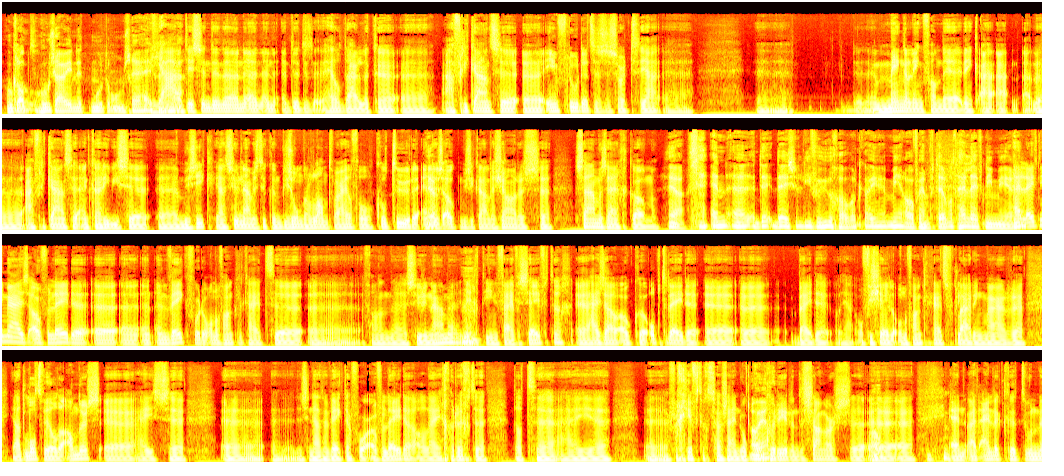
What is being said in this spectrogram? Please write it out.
Hoe, Klopt. Hoe zou je het moeten omschrijven? Ja, het is een, een, een, een, een heel duidelijke uh, Afrikaanse uh, invloed. Het is een soort... Ja, uh, een mengeling van de, denk, eh, Afrikaanse en Caribische uh, muziek. Ja, Suriname is natuurlijk een bijzonder land... waar heel veel culturen en dus ook muzikale genres uh, samen zijn gekomen. Ja, en de, deze lieve Hugo, wat kan je meer over hem vertellen? Want hij leeft niet meer. Hij leeft niet meer. Hij is overleden een, een, week voor de onafhankelijkheid van Suriname in 1975. Hmm. hij zou ook optreden bij de ja, officiële onafhankelijkheidsverklaring... maar ja, het lot wilde anders... Eh, hij is dus inderdaad een week daarvoor overleden. Allerlei geruchten dat hij vergiftigd zou zijn door oh concurrerende zangers. Oh. en uiteindelijk toen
